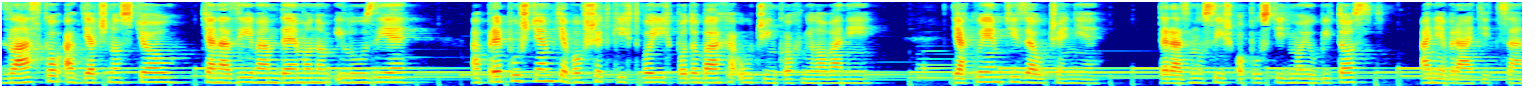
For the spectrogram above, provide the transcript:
s láskou a vďačnosťou ťa nazývam démonom ilúzie a prepúšťam ťa vo všetkých tvojich podobách a účinkoch, milovaný. Ďakujem ti za učenie. Teraz musíš opustiť moju bytosť a nevrátiť sa.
